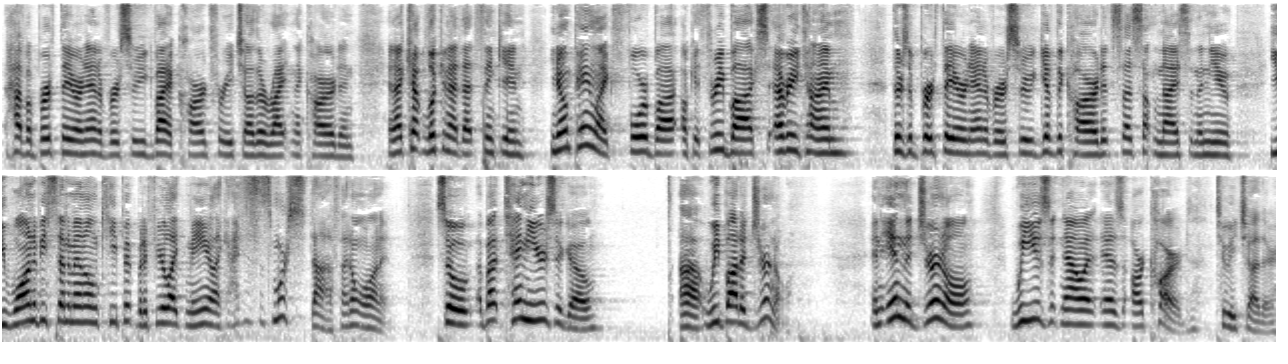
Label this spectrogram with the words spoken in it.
have a birthday or an anniversary, you buy a card for each other, write in the card. And, and I kept looking at that thinking, you know, I'm paying like four bucks, okay, three bucks every time there's a birthday or an anniversary. We give the card, it says something nice, and then you, you want to be sentimental and keep it, but if you're like me, you're like, I just, it's more stuff. I don't want it. So about 10 years ago, uh, we bought a journal. And in the journal, we use it now as our card to each other.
